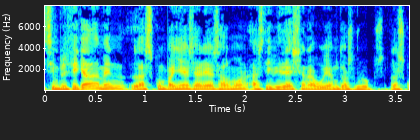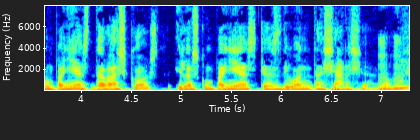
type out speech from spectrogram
simplificadament, les companyies aèries al món es divideixen avui en dos grups. Les companyies de baix cost i les companyies que es diuen de xarxa. No? Uh -huh.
